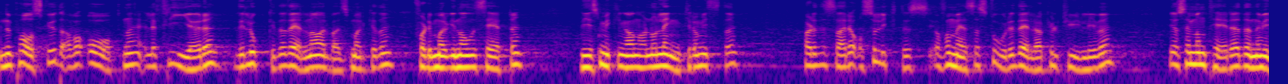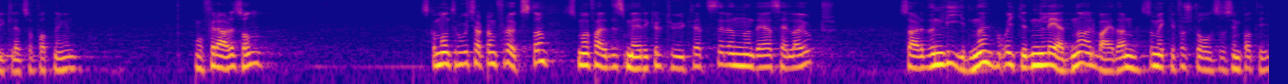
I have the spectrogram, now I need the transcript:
Under påskudd av å åpne eller frigjøre de lukkede delene av arbeidsmarkedet for de marginaliserte, de som ikke engang har noen lenker å miste, har det dessverre også lyktes i å få med seg store deler av kulturlivet i å sementere denne virkelighetsoppfatningen. Hvorfor er det sånn? Skal man tro Kjartan Fløgstad, som har ferdes mer i kulturkretser enn det jeg selv har gjort, så er det den lidende og ikke den ledende arbeideren som vekker forståelse og sympati.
